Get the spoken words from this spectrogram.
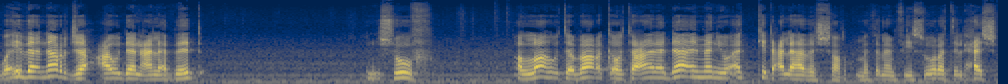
وإذا نرجع عودا على بدء نشوف الله تبارك وتعالى دائما يؤكد على هذا الشرط. مثلا في سورة الحشر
